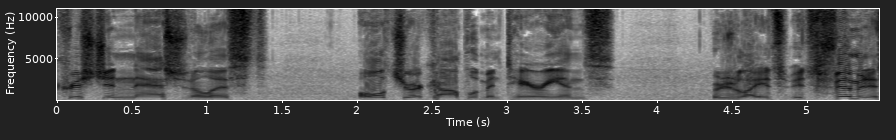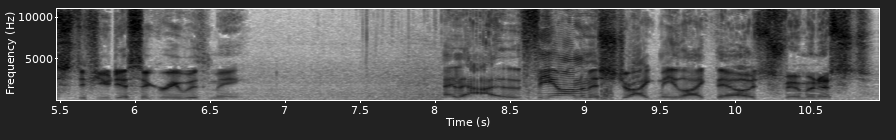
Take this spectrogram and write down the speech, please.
Christian nationalists, ultra complementarians, are like, it's, it's feminist if you disagree with me. And uh, I, theonomists strike me like that. Oh, it's feminist.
